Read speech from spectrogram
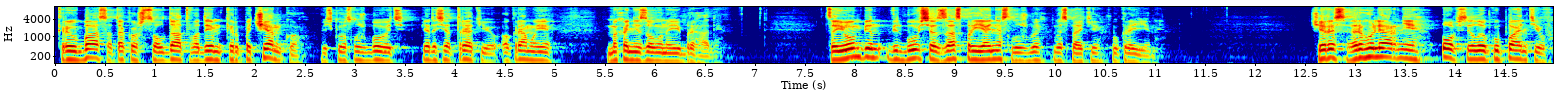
Кривбас, а також солдат Вадим Кирпиченко, військовослужбовець 53-ї окремої механізованої бригади. Цей обмін відбувся за сприяння Служби безпеки України. Через регулярні обстріли окупантів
